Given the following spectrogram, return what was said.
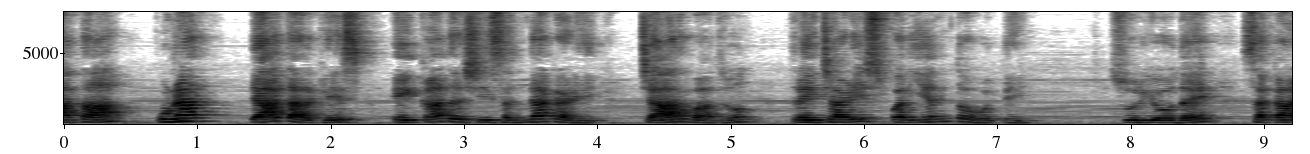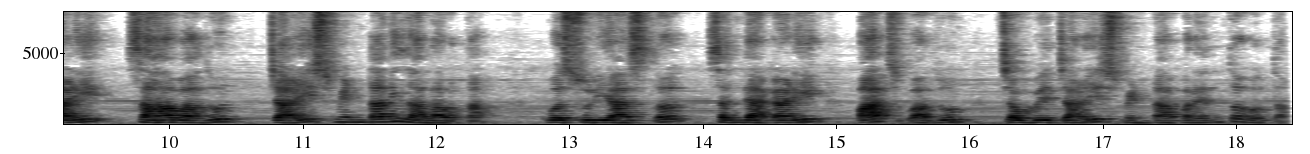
आता पुण्यात त्या तारखेस एकादशी संध्याकाळी चार वाजून त्रेचाळीस पर्यंत होते. सूर्योदय सकाळी सहा वाजून चाळीस मिनिटांनी झाला होता व सूर्यास्त संध्याकाळी पाच वाजून चव्वेचाळीस मिनिटापर्यंत होता.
